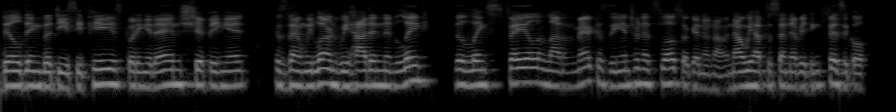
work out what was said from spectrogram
building the dcps putting it in shipping it because then we learned we had in a link the links fail in latin america because the internet's slow so okay no no now we have to send everything physical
